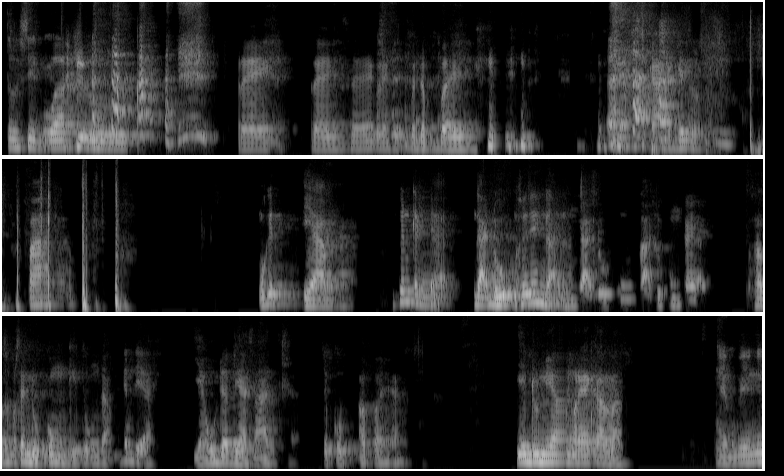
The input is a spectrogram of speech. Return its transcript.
Terusin. waduh reng rengsek rengsek berdebay kaget loh Pak mungkin ya mungkin kayak nggak dukung maksudnya nggak nggak dukung nggak dukung kayak 100% dukung gitu nggak mungkin dia ya udah biasa aja cukup apa ya ya dunia mereka lah Ya mungkin ini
